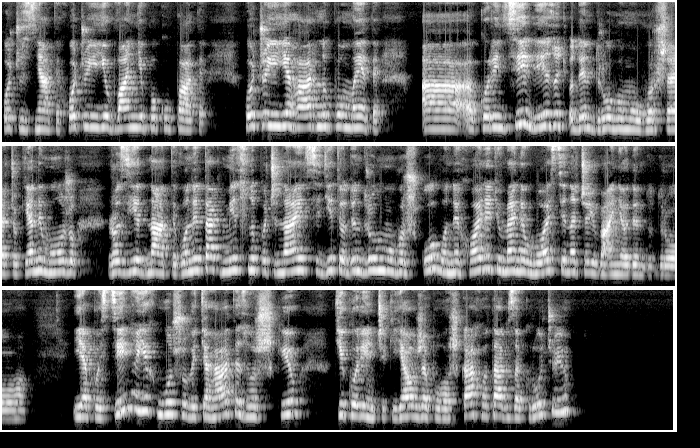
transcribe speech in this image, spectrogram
хочу зняти, хочу її в ванні покупати, хочу її гарно помити. А корінці лізуть один другому в горшечок. Я не можу роз'єднати. Вони так міцно починають сидіти один другому в горшку, вони ходять у мене в гості на чаювання один до другого. І я постійно їх мушу витягати з горшків ті корінчики. Я вже по горшках отак закручую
